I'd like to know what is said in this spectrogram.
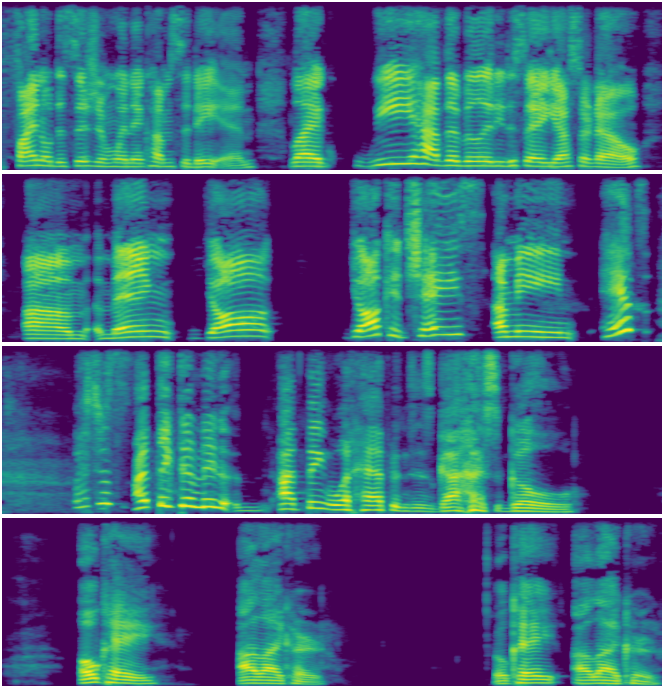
final decision when it comes to dating like we have the ability to say yes or no um men y'all y'all could chase i mean hands it's just i think them nigga i think what happens is guys go okay i like her okay i like her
